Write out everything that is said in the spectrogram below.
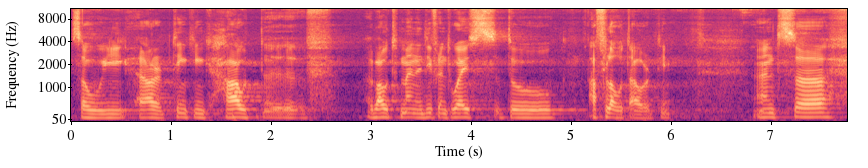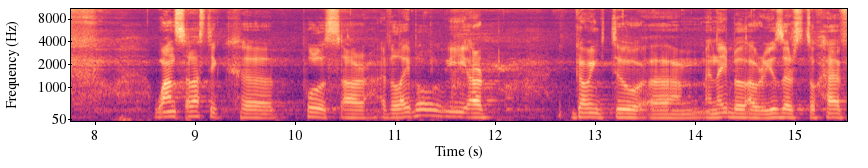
So we are thinking how uh, about many different ways to afloat our team. And uh, once Elastic uh, pools are available, we are going to um, enable our users to have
